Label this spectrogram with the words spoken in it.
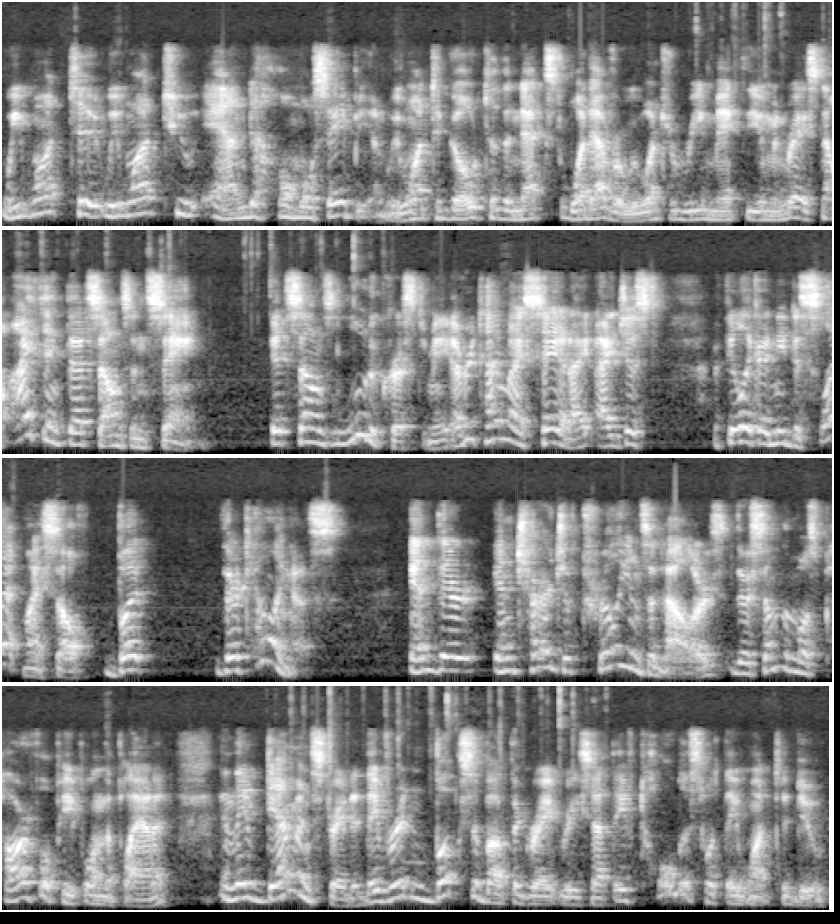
we want to we want to end Homo sapien. We want to go to the next whatever. We want to remake the human race. Now, I think that sounds insane it sounds ludicrous to me. Every time I say it, I, I just I feel like I need to slap myself. But they're telling us. And they're in charge of trillions of dollars. They're some of the most powerful people on the planet. And they've demonstrated, they've written books about the Great Reset. They've told us what they want to do.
